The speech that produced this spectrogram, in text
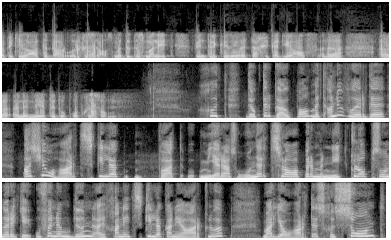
'n bietjie later daaroor gesels. Maar dit is maar net ventrikulêre tachykardie half in 'n uh, in 'n nette dop opgesom. Goed, dokter Gopal, met ander woorde, as jou hart skielik wat meer as 100 slae per minuut klop sonder dat jy oefening doen. Hy gaan net skielik aan die hardloop, maar jou hart is gesond.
